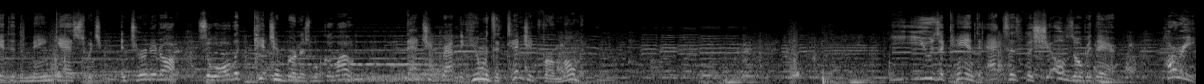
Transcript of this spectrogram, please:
Get to the main gas switch and turn it off so all the kitchen burners will go out. That should grab the humans' attention for a moment. Use a can to access the shelves over there. Hurry!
